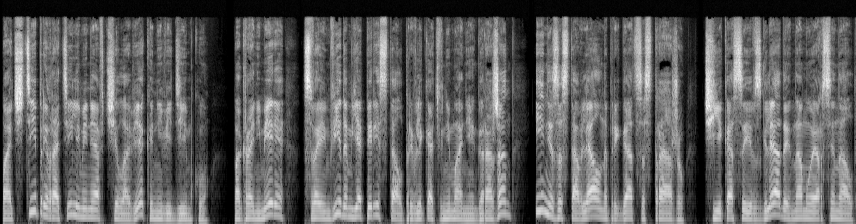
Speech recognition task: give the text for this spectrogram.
почти превратили меня в человека-невидимку. По крайней мере, своим видом я перестал привлекать внимание горожан и не заставлял напрягаться стражу, чьи косые взгляды на мой арсенал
